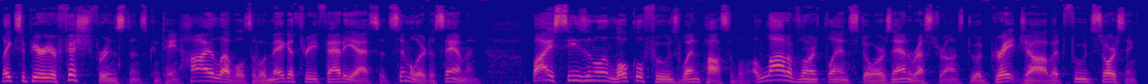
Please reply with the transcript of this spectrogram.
Lake Superior fish, for instance, contain high levels of omega-3 fatty acids similar to salmon, Buy seasonal and local foods when possible. A lot of Northland stores and restaurants do a great job at food sourcing.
